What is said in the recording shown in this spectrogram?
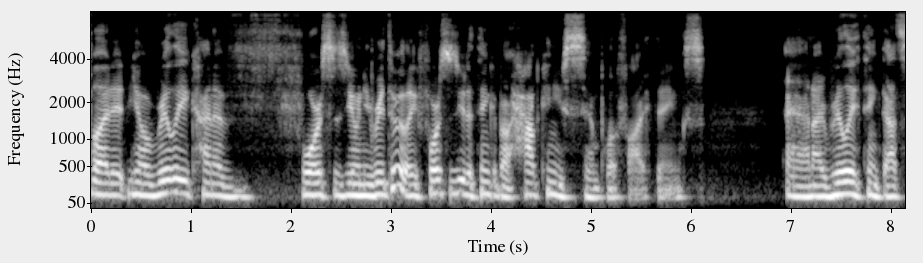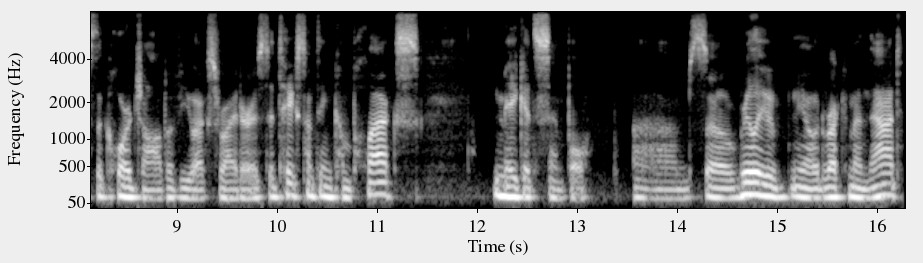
but it, you know, really kind of forces you, when you read through it, like forces you to think about how can you simplify things. And I really think that's the core job of UX writer is to take something complex, make it simple. Um, so really, you know, would recommend that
